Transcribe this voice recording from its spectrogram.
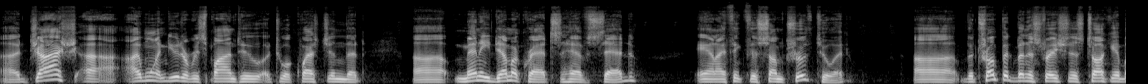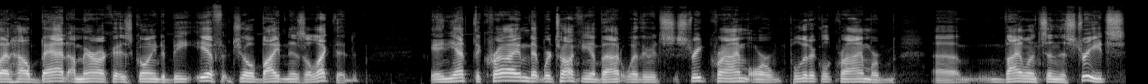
Uh, Josh, uh, I want you to respond to to a question that uh, many Democrats have said, and I think there's some truth to it. Uh, the Trump administration is talking about how bad America is going to be if Joe Biden is elected. And yet, the crime that we're talking about, whether it's street crime or political crime or uh, violence in the streets,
